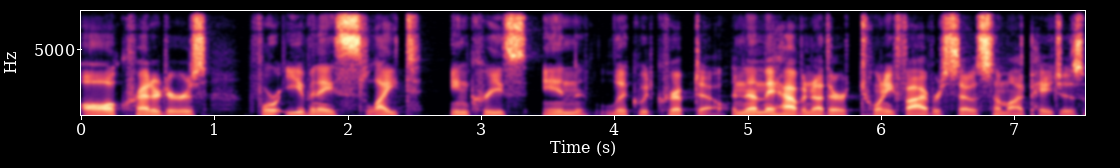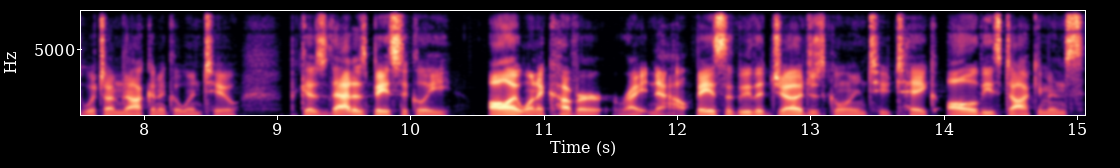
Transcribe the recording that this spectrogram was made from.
all creditors for even a slight increase in liquid crypto. And then they have another 25 or so some odd pages, which I'm not going to go into because that is basically all I want to cover right now. Basically, the judge is going to take all of these documents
